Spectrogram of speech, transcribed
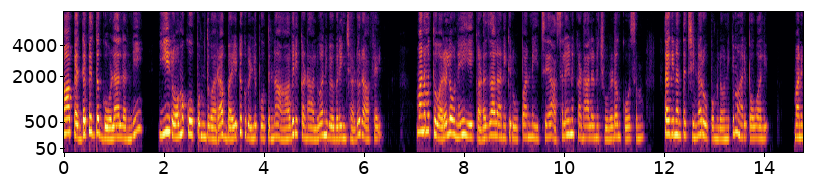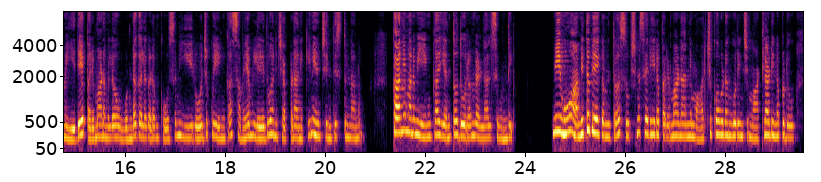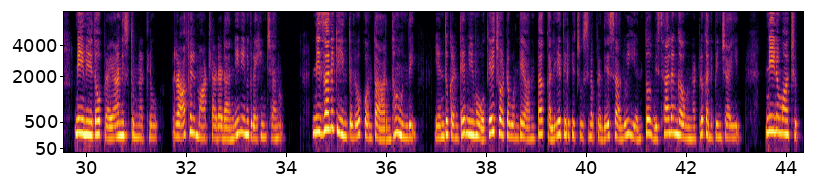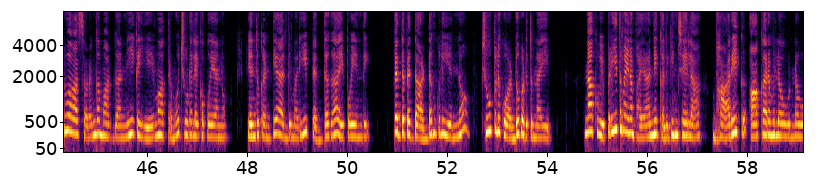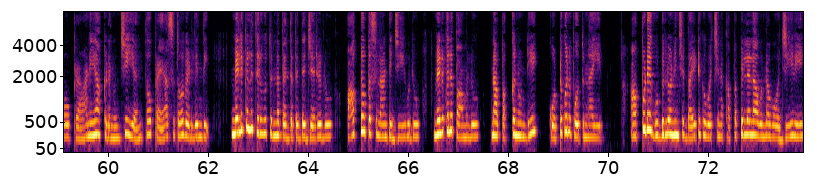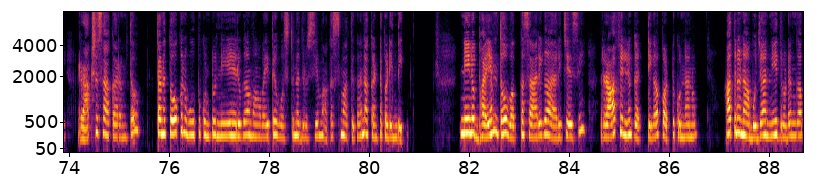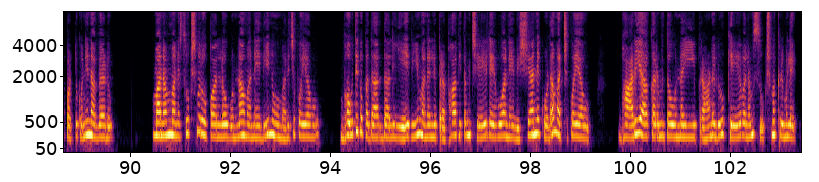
ఆ పెద్ద పెద్ద గోళాలన్నీ ఈ రోమకోపం ద్వారా బయటకు వెళ్ళిపోతున్న ఆవిరి కణాలు అని వివరించాడు రాఫెల్. మనము త్వరలోనే ఈ కణజాలానికి రూపాన్ని ఇచ్చే అసలైన కణాలను చూడడం కోసం తగినంత చిన్న రూపంలోనికి మారిపోవాలి. మనం ఇదే పరిమాణంలో ఉండగలగడం కోసం ఈ రోజుకు ఇంకా సమయం లేదు అని చెప్పడానికి నేను చింతిస్తున్నాను. కానీ మనం ఇంకా ఎంతో దూరం వెళ్ళాల్సి ఉంది. మేము అమిత వేగంతో సూక్ష్మ శరీర పరిమాణాన్ని మార్చుకోవడం గురించి మాట్లాడినప్పుడు మేమేదో ప్రయాణిస్తున్నట్లు రాఫెల్ మాట్లాడడాన్ని నేను గ్రహించాను. నిజానికి ఇందులో కొంత అర్థం ఉంది. ఎందుకంటే మేము ఒకే చోట ఉండి అంతా కలియ తిరిగి చూసిన ప్రదేశాలు ఎంతో విశాలంగా ఉన్నట్లు కనిపించాయి. నేను మా చుట్టూ ఆ సొరంగ మార్గాన్ని ఇక ఏమాత్రమూ చూడలేకపోయాను. ఎందుకంటే అది మరీ పెద్దగా అయిపోయింది. పెద్ద పెద్ద అడ్డంకులు ఎన్నో చూపులకు అడ్డుపడుతున్నాయి. నాకు విపరీతమైన భయాన్ని కలిగించేలా భారీ ఆకారములో ఉన్న ఓ ప్రాణి అక్కడి నుంచి ఎంతో ప్రయాసతో వెళ్ళింది. మెలికలు తిరుగుతున్న పెద్ద పెద్ద జర్రులు ఆక్టోపస్ లాంటి జీవులు మెలుకల పాములు నా పక్క నుండి కొట్టుకొని పోతున్నాయి. అప్పుడే గుడ్డులో నుంచి బయటకు వచ్చిన కప్పపిల్లలా ఉన్న ఓ జీవి రాక్షసాకారంతో తన తోకను ఊపుకుంటూ నేరుగా మా వైపే వస్తున్న దృశ్యం అకస్మాత్తుగా నా కంటపడింది. నేను భయంతో ఒక్కసారిగా అరిచేసి రాఫిల్ను గట్టిగా పట్టుకున్నాను. అతను నా భుజాన్ని దృఢంగా పట్టుకుని నవ్వాడు. మనం మన సూక్ష్మ రూపాల్లో ఉన్నామనేది నువ్వు మరిచిపోయావు. భౌతిక పదార్థాలు ఏవి మనల్ని ప్రభావితం చేయలేవు అనే విషయాన్ని కూడా మర్చిపోయావు. భారీ ఆకారంతో ఉన్న ఈ ప్రాణులు కేవలం సూక్ష్మక్రిములే.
